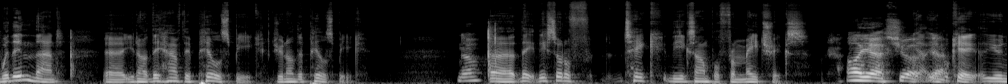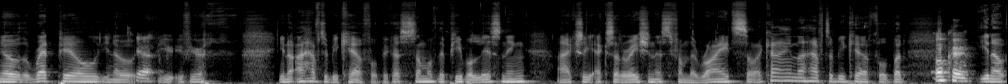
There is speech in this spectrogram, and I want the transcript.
Within that, uh, you know, they have the pill speak. Do you know the pill speak? no Uh, they they sort of take the example from Matrix. oh yeah sure yeah, Okay, you know the red pill. You know, Yeah. if, you, if you're, you know, I have to be careful because some of the people listening are actually accelerationists from the right, so I kind of have to be careful. But okay you know,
